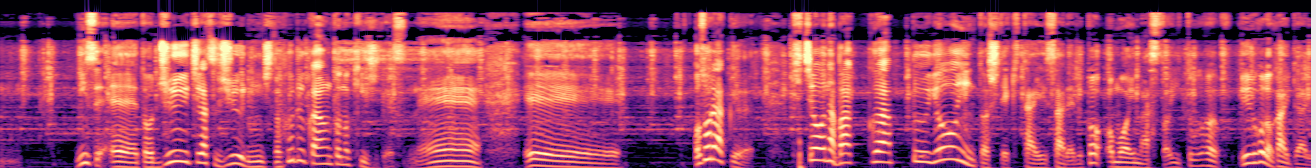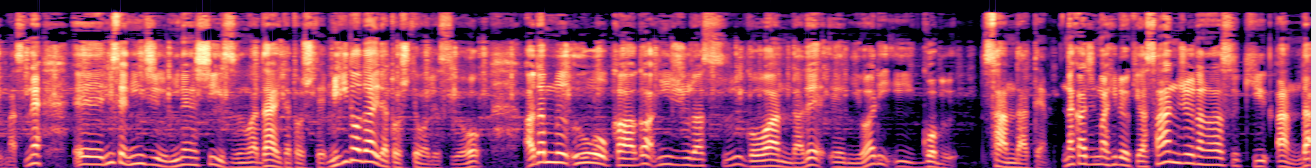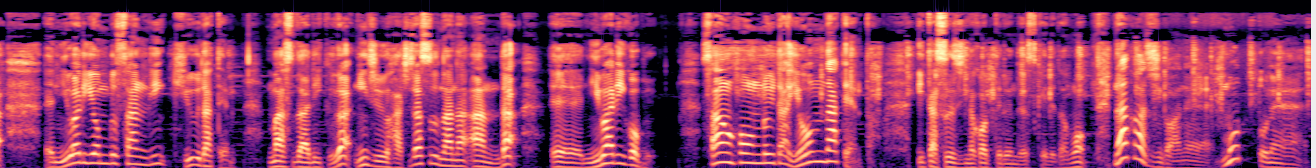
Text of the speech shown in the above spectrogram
にせえっ、と、11月12日のフルカウントの記事ですね。えー、おそらく、貴重なバックアップ要因として期待されると思いますということが書いてありますね。えー2022年シーズンは代打として、右の代打としてはですよ、アダム・ウォーカーが20打数5安打で、2割5分。3打点。中島博之が37打数9安打、2割4分3厘9打点。増田陸が28打数7安打、えー2割5分。3本塁打4打点といた数字残ってるんですけれども、中地がね、もっとね、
